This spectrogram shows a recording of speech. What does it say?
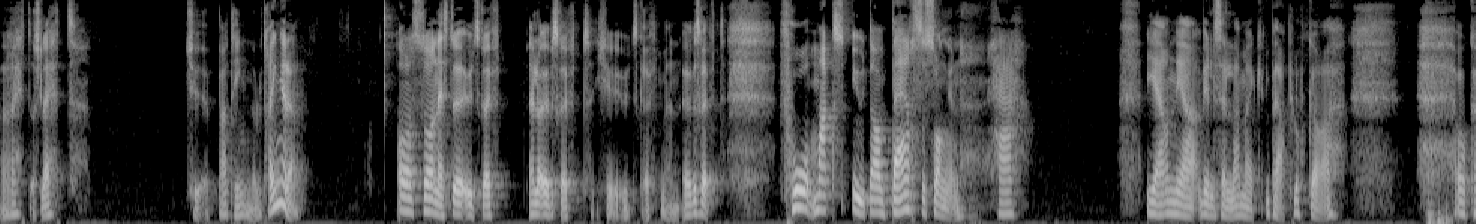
rett og slett kjøpe ting når du trenger det. Og så neste utskrift, eller overskrift, ikke utskrift, men overskrift. Få maks ut av bærsesongen. Hæ? Jernia vil selge meg bærplukkere. OK.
